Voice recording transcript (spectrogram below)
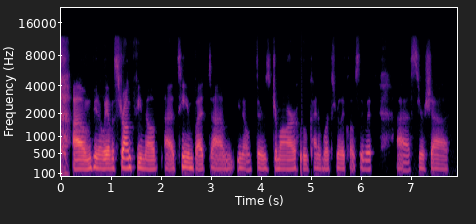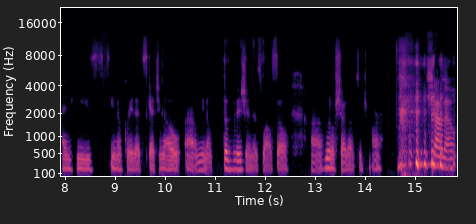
um, you know we have a strong female uh, team, but um, you know there's Jamar who kind of works really closely with uh, Saoirse, and he's you know great at sketching out um, you know the vision as well. So uh, little shout out to Jamar. Shout out.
